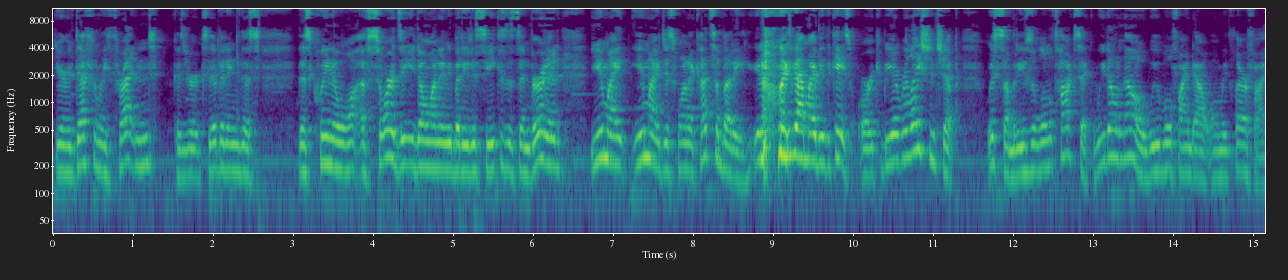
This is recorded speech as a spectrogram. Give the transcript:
You're definitely threatened because you're exhibiting this this queen of, of, swords that you don't want anybody to see because it's inverted you might you might just want to cut somebody you know like that might be the case or it could be a relationship with somebody who's a little toxic. We don't know. We will find out when we clarify.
